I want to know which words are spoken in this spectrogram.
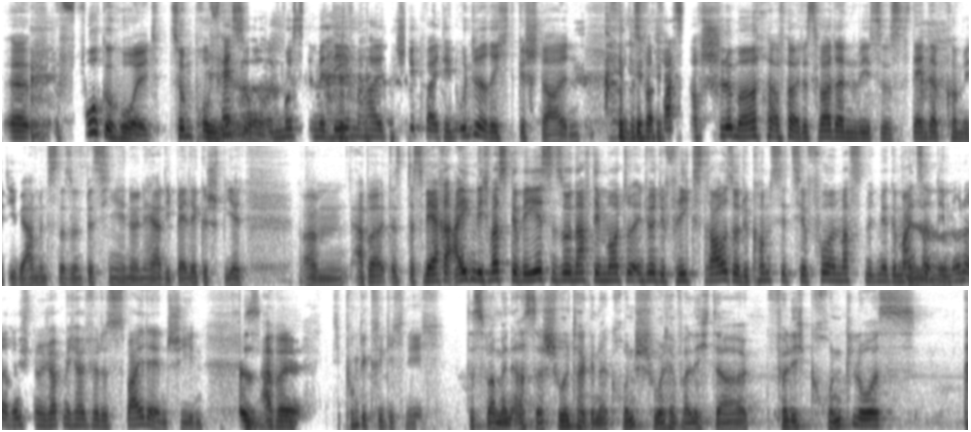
äh, vorgeholt zum Professor Ja. und musste mit dem halt ein Stück weit den Unterricht gestalten. Und das war fast noch schlimmer, aber das war dann wie so Stand-up-Comedy. Wir haben uns da so ein bisschen hin und her die Bälle gespielt. Ähm, aber das, das wäre eigentlich was gewesen, so nach dem Motto: entweder du fliegst raus oder du kommst jetzt hier vor und machst mit mir gemeinsam Ja. den Unterricht. Und ich habe mich halt für das zweite entschieden. Das, Aber die Punkte kriege ich nicht. das war mein erster Schultag in der Grundschule, weil ich da völlig grundlos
